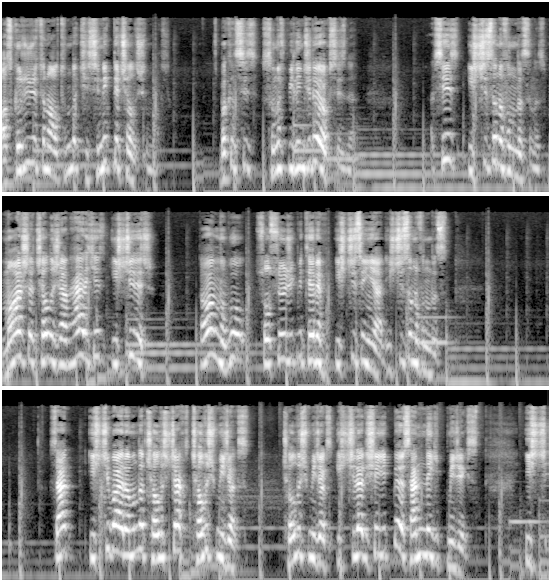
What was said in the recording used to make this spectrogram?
Asgari ücretin altında kesinlikle çalışılmaz. Bakın siz sınıf bilinci de yok sizde. Siz işçi sınıfındasınız. Maaşla çalışan herkes işçidir. Tamam mı? Bu sosyolojik bir terim. İşçisin yani. İşçi sınıfındasın. Sen işçi bayramında çalışacak, çalışmayacaksın. Çalışmayacaksın. İşçiler işe gitmiyor. Sen de gitmeyeceksin. İş,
